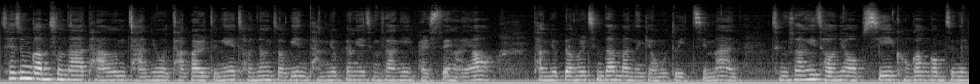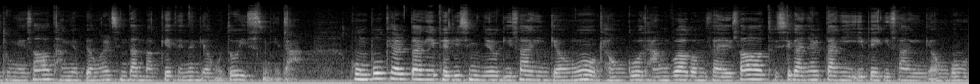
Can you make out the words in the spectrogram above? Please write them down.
체중 감소나 다음, 잔뇨, 다갈 등의 전형적인 당뇨병의 증상이 발생하여 당뇨병을 진단받는 경우도 있지만 증상이 전혀 없이 건강검진을 통해서 당뇨병을 진단받게 되는 경우도 있습니다. 공복 혈당이 126 이상인 경우 경구 당부화 검사에서 2시간 혈당이 200 이상인 경우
